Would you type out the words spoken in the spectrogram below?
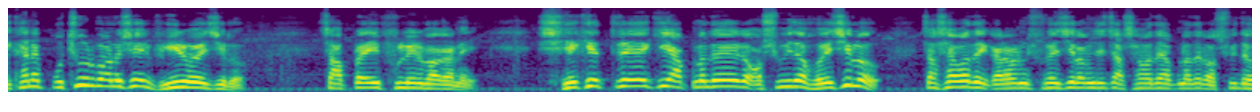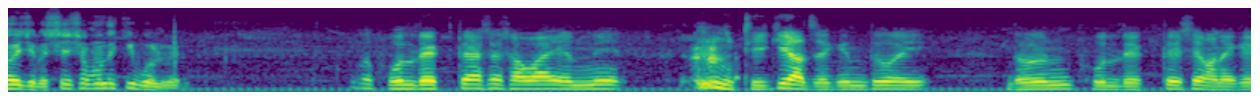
এখানে প্রচুর মানুষের ভিড় হয়েছিল। চাপড়াই ফুলের বাগানে। সেক্ষেত্রে কি আপনাদের অসুবিধা হয়েছিল চাষাবাদে? কারণ শুনেছিলাম যে চাষাবাদে আপনাদের অসুবিধা হয়েছিল সেই সম্বন্ধে কি বলবেন? ফুল দেখতে আসে সবাই এমনি ঠিকই আছে কিন্তু ওই ধরুন ফুল দেখতে এসে অনেকে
